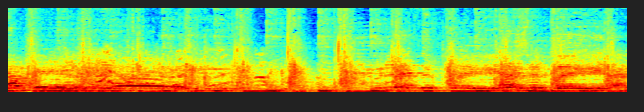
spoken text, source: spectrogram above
happy. Let's let's play, let's play.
